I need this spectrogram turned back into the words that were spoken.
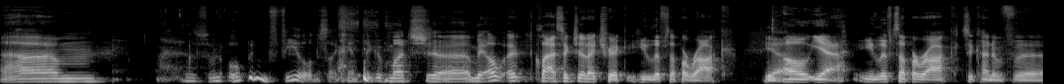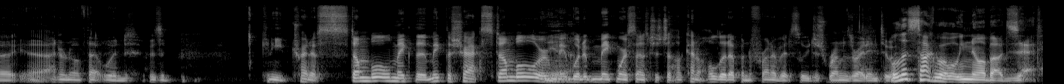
Um, it's an open field, so I can't think of much. Uh, I mean, oh, a classic Jedi trick. He lifts up a rock. Yeah. Oh, yeah. He lifts up a rock to kind of. Uh, uh, I don't know if that would. Is it? Can he try to stumble, make the make the shaak stumble, or Yeah. may, would it make more sense just to kind of hold it up in front of it so he just runs right into it? Well, let's talk about what we know about Zett.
